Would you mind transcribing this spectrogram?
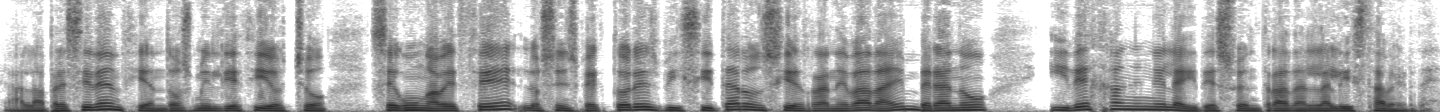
a la presidencia en 2018. Según ABC, los inspectores visitaron Sierra Nevada en verano y dejan en el aire su entrada en la lista verde.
